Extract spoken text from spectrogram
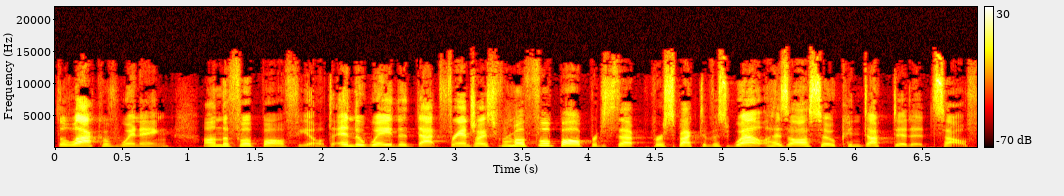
the lack of winning on the football field and the way that that franchise, from a football perspective as well, has also conducted itself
